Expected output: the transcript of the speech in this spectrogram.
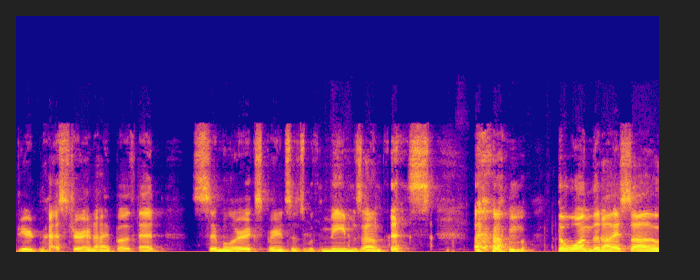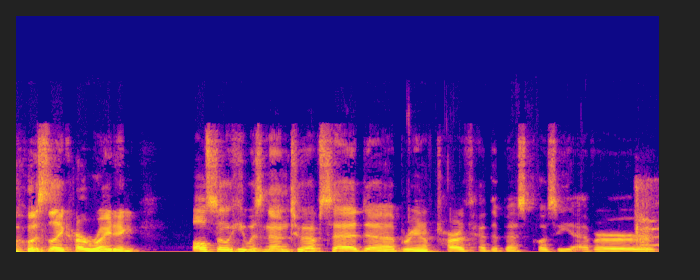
Beardmaster and I both had similar experiences with memes on this. Um, the one that I saw was like her writing. Also, he was known to have said uh, Brienne of Tarth had the best pussy ever.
